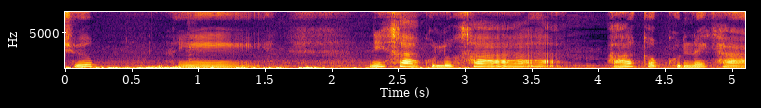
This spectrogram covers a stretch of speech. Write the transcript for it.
ชึบนี่นี่ค่ะคุณลูกค้าอาขอบคุณนะคะ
